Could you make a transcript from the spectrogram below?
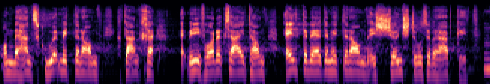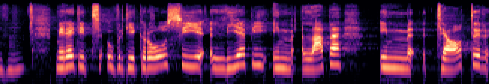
und wir haben es gut miteinander. Ich denke, wie ich vorher gesagt habe, älter werden miteinander ist das Schönste, was es überhaupt gibt. Mhm. Wir reden jetzt über die große Liebe im Leben, im Theater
